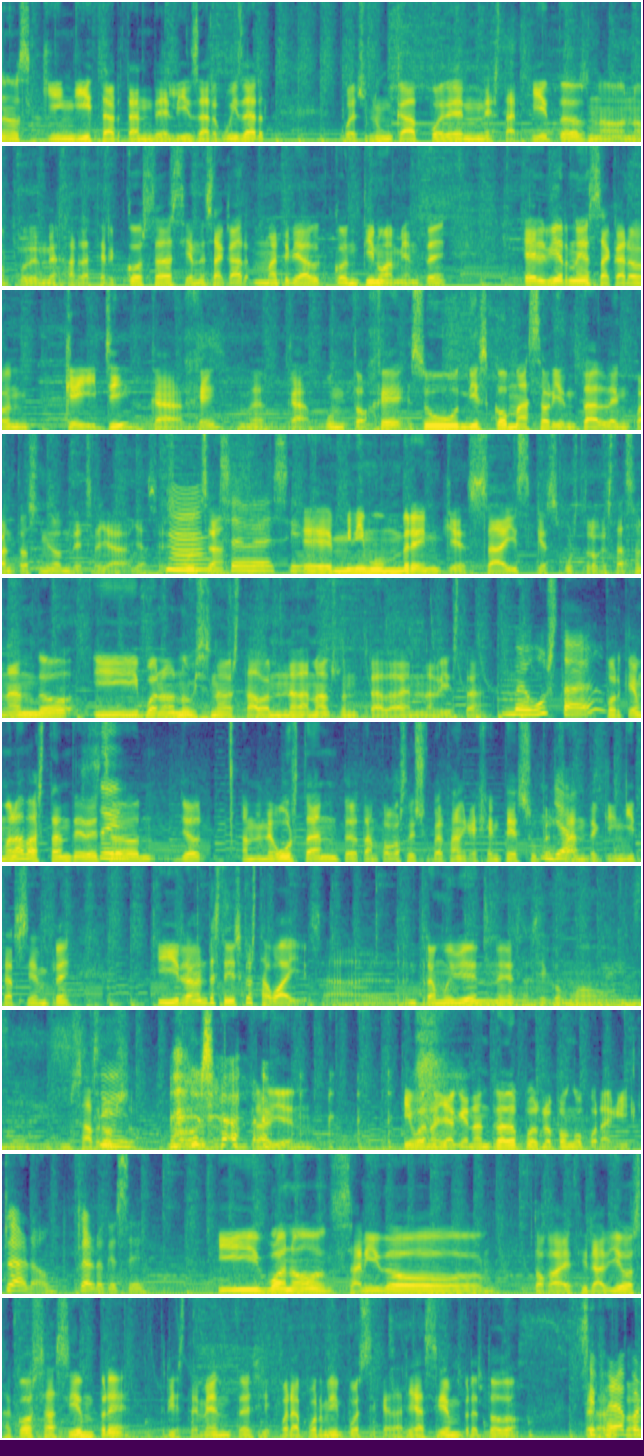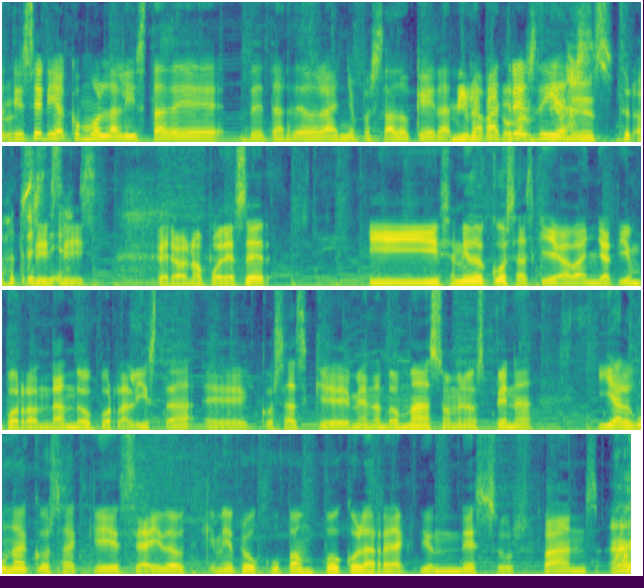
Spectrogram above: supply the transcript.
Australianos King Gizzard and the Lizard Wizard pues nunca pueden estar quietos, no, no pueden dejar de hacer cosas y han de sacar material continuamente. El viernes sacaron KG, KG, K.G, su disco más oriental en cuanto a sonido, de hecho ya, ya se escucha. Mm, se ve, sí. Eh, Minimum Brain, que es Size, que es justo lo que está sonando. Y bueno, no hubiese estado nada mal su entrada en la lista. Me gusta, ¿eh? Porque mola bastante, de Sí. hecho, yo a mí me gustan, pero tampoco soy súper fan, que hay gente súper fan de King Guitar siempre. Y realmente este disco está guay, o sea, entra muy bien, es así como sabroso, Sí. ¿no? entra bien. Y bueno, ya que no ha entrado, pues lo pongo por aquí. Claro, claro que sí. Y bueno, se han ido, toca decir adiós a cosas siempre, tristemente, si fuera por mí, pues se quedaría siempre todo. Si Pero fuera por ti entonces- sería como la lista de, de tardeo del año pasado que era duraba tres días. Duraba tres sí, días. sí, pero no puede ser. Y se han ido cosas que llevaban ya tiempo rondando por la lista, eh, cosas que me han dado más o menos pena y alguna cosa que se ha ido que me preocupa un poco la reacción de sus fans a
